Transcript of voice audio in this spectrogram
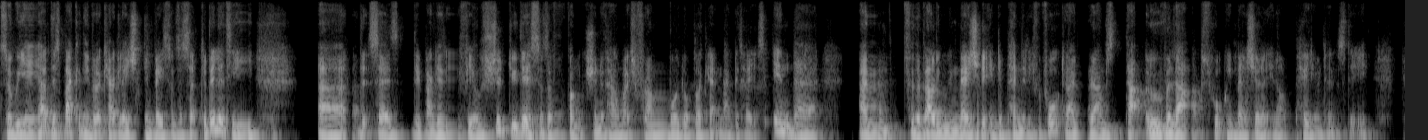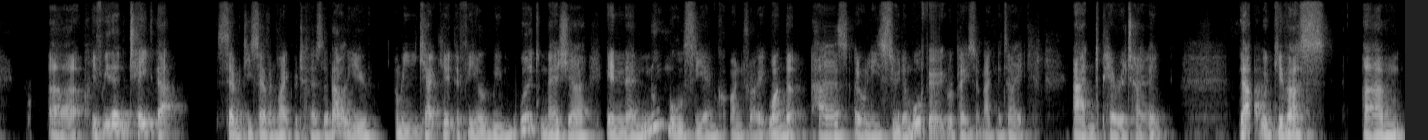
So we have this back in the envelope calculation based on susceptibility uh, that says the magnetic field should do this as a function of how much Framboid or plaquette magnetite is in there. And for the value we measure independently for FORC diagrams, that overlaps what we measure in our paleointensity. Uh, if we then take that 77 microtesla value and we calculate the field we would measure in a normal CM chondrite, one that has only pseudomorphic replacement magnetite and pyrrhotite, that would give us um,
